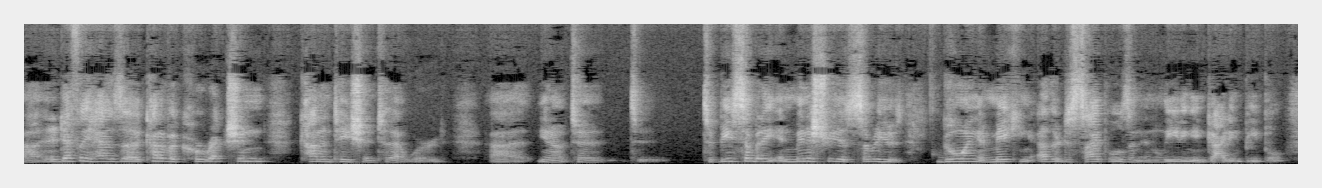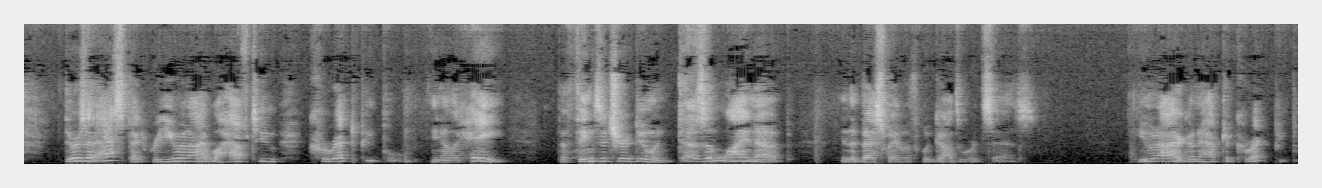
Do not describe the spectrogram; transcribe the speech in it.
uh, and it definitely has a kind of a correction connotation to that word. Uh, you know, to to to be somebody in ministry as somebody who's going and making other disciples and, and leading and guiding people. There is an aspect where you and I will have to correct people. You know, like, hey, the things that you're doing doesn't line up in the best way with what God's word says. You and I are going to have to correct people.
